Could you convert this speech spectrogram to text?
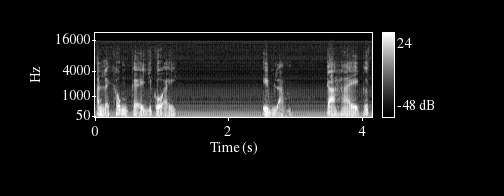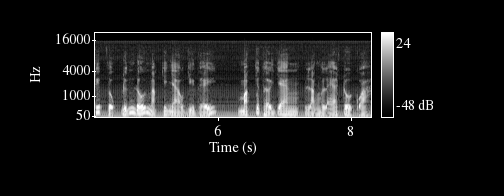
anh lại không kể với cô ấy? Im lặng, cả hai cứ tiếp tục đứng đối mặt với nhau như thế, mặc cho thời gian lặng lẽ trôi qua.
